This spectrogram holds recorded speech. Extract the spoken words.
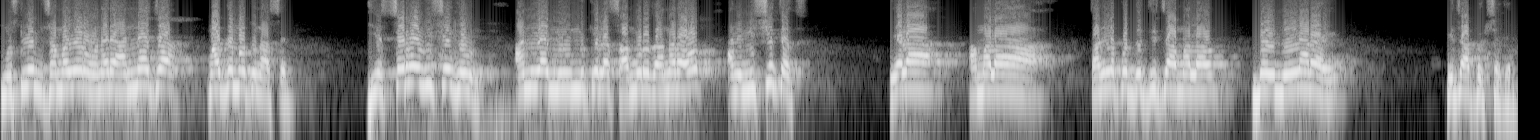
मुस्लिम समाजावर होणाऱ्या अन्यायाच्या माध्यमातून असेल हे सर्व विषय घेऊन आम्ही या निवडणुकीला सामोरं जाणार आहोत. आणि निश्चितच याला आम्हाला चांगल्या पद्धतीचा आम्हाला बळ मिळणार आहे याचा अपेक्षा करतो.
